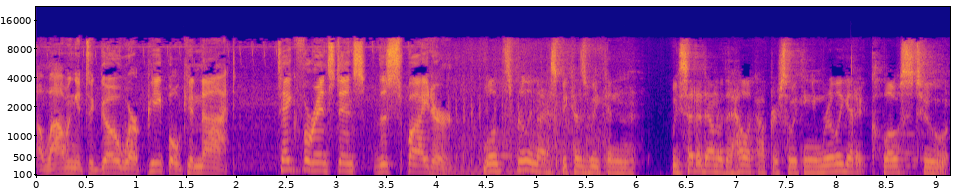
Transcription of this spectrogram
allowing it to go where people cannot. Take, for instance, the spider. Well, it's really nice because we can we set it down with a helicopter so we can really get it close to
